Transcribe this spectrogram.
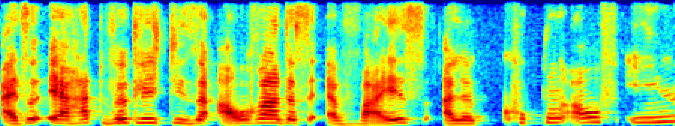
Also er hat wirklich diese Aura, dass er weiß, alle gucken auf ihn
